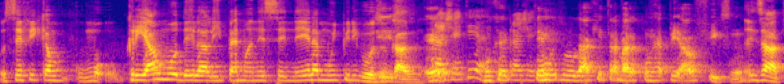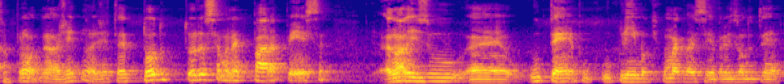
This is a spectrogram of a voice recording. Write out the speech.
Você fica. um- Criar um modelo ali e permanecer nele é muito perigoso, no Isso. caso. É, Pra gente é, Porque pra gente tem é. muito lugar que trabalha com happy hour fixo, né? Exato. Pronto, não, a gente não. A gente é todo, toda semana que para, pensa, analisa o, é, o tempo, o clima, que, como é que vai ser a previsão do tempo.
